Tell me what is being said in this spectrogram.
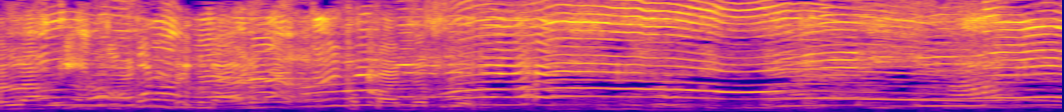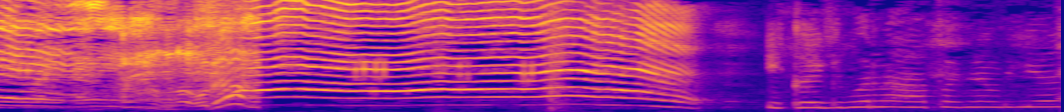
lelaki itu pun bertanya kepada bro. Eh, enggak udah. Ika gimana? Apanya lihat?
